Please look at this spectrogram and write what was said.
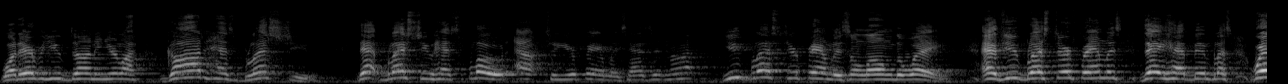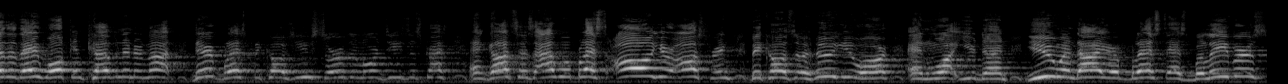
whatever you've done in your life, God has blessed you. That blessed you has flowed out to your families, has it not? You've blessed your families along the way. As you've blessed their families, they have been blessed. Whether they walk in covenant or not, they're blessed because you serve the Lord Jesus Christ. And God says, I will bless all your offspring because of who you are and what you've done. You and I are blessed as believers,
